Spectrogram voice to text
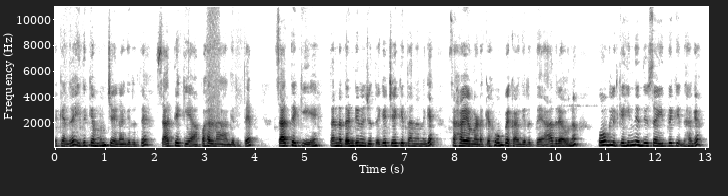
ಯಾಕೆಂದರೆ ಇದಕ್ಕೆ ಮುಂಚೆ ಏನಾಗಿರುತ್ತೆ? ಸಾತ್ಯಕಿ ಅಪಹರಣ ಆಗಿರುತ್ತೆ. ಸಾತ್ಯಕಿ ತನ್ನ ದಂಡಿನ ಜೊತೆಗೆ ಚೇಕಿತಾನನಿಗೆ ಸಹಾಯ ಮಾಡೋಕ್ಕೆ ಹೋಗಬೇಕಾಗಿರುತ್ತೆ. ಆದರೆ ಅವನು ಹೋಗಲಿಕ್ಕೆ ಹಿಂದಿನ ದಿವಸ ಇದ್ದಕ್ಕಿದ್ದ ಹಾಗೆ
